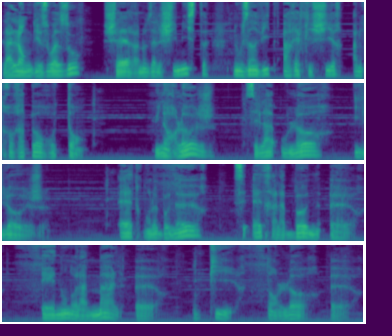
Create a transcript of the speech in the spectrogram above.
La langue des oiseaux, chère à nos alchimistes, nous invite à réfléchir à notre rapport au temps. Une horloge, c'est là où l'or y loge. Être dans le bonheur, c'est être à la bonne heure, et non dans la mal heure, ou pire, dans l'or heure.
